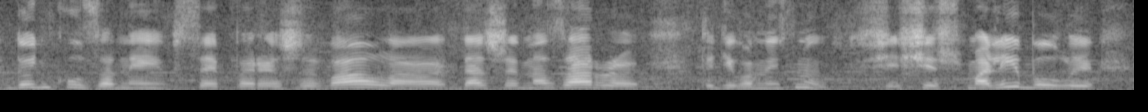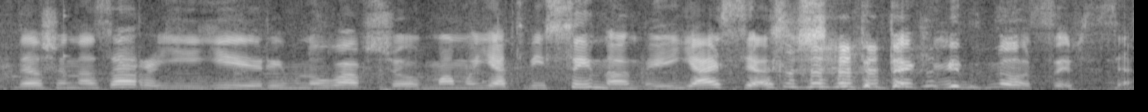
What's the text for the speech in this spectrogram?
доньку за нею все переживала. Навіть Назар, тоді вони ну, ще, ще ж малі були, навіть Назар її рівнував, що мамо, я твій син, а не Яся, що ти так відносився.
